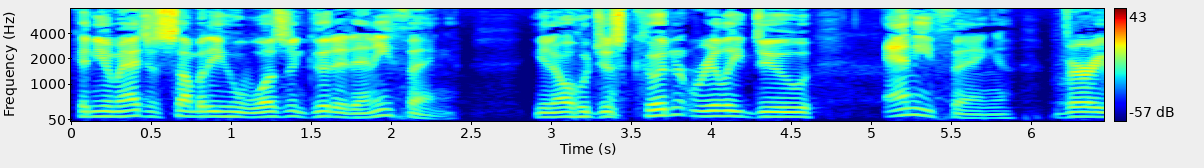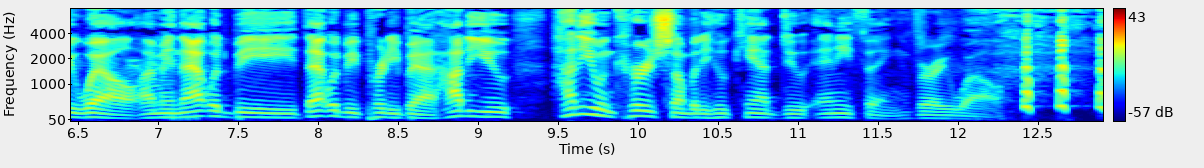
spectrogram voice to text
Can you imagine somebody who wasn't good at anything? You know, who just couldn't really do anything very well. I mean, that would be that would be pretty bad. How do you how do you encourage somebody who can't do anything very well?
